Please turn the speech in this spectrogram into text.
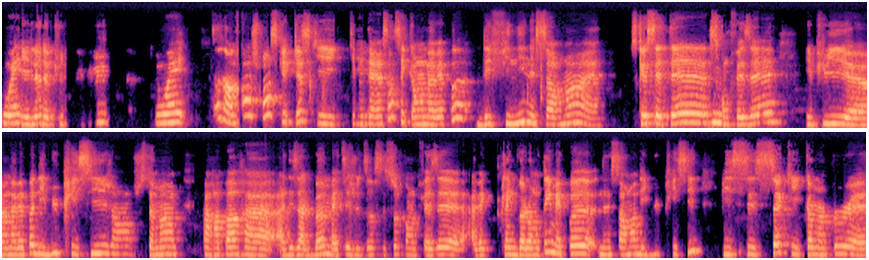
ouais. qui est là depuis le début. Oui. Ça, dans le fond, je pense que qu'est-ce qui, est intéressant, c'est qu'on n'avait pas défini nécessairement euh, ce que c'était, ce mm. qu'on faisait. Et puis, euh, on n'avait pas des buts précis, genre, justement, par rapport à, des albums, ben, je veux dire, c'est sûr qu'on le faisait avec plein de volonté, mais pas nécessairement des buts précis. Puis c'est ça qui est comme un peu euh,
